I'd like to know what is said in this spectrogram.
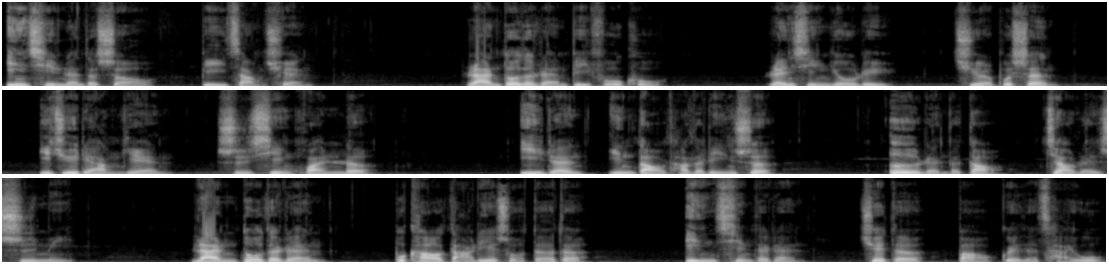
殷勤人的手必掌权。懒惰的人必服苦，人心忧虑，去而不生。一句良言，使心欢乐。一人引导他的邻舍，恶人的道叫人失迷。懒惰的人不考打猎所得的，殷勤的人却得宝贵的财物。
